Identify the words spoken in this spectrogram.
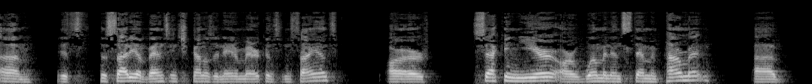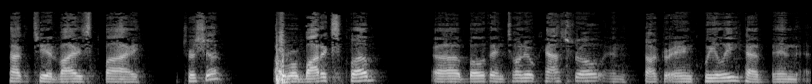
um, it's Society of Advancing Chicanos and Native Americans in Science. Our second year our Women in STEM Empowerment, uh, faculty advised by Patricia. Our Robotics Club, uh, both Antonio Castro and Dr. Erin Queeley have been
